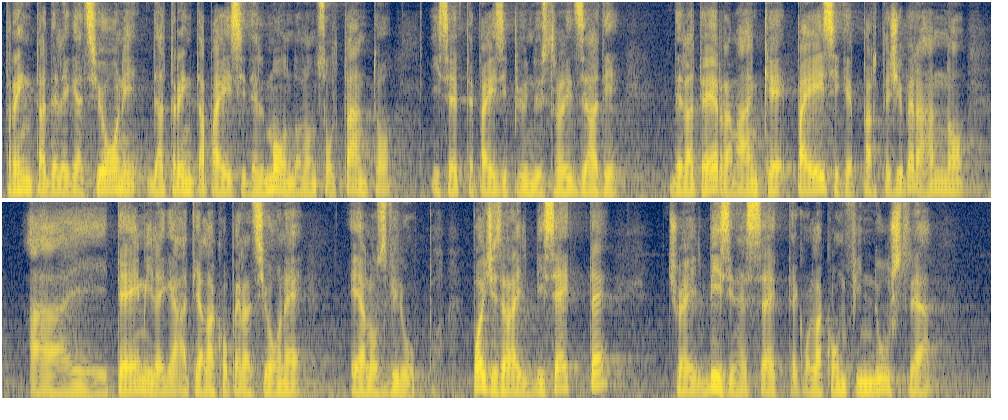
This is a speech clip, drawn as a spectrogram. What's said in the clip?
30 delegazioni da 30 paesi del mondo, non soltanto i sette paesi più industrializzati della terra, ma anche paesi che parteciperanno ai temi legati alla cooperazione e allo sviluppo. Poi ci sarà il B7, cioè il Business 7 con la Confindustria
